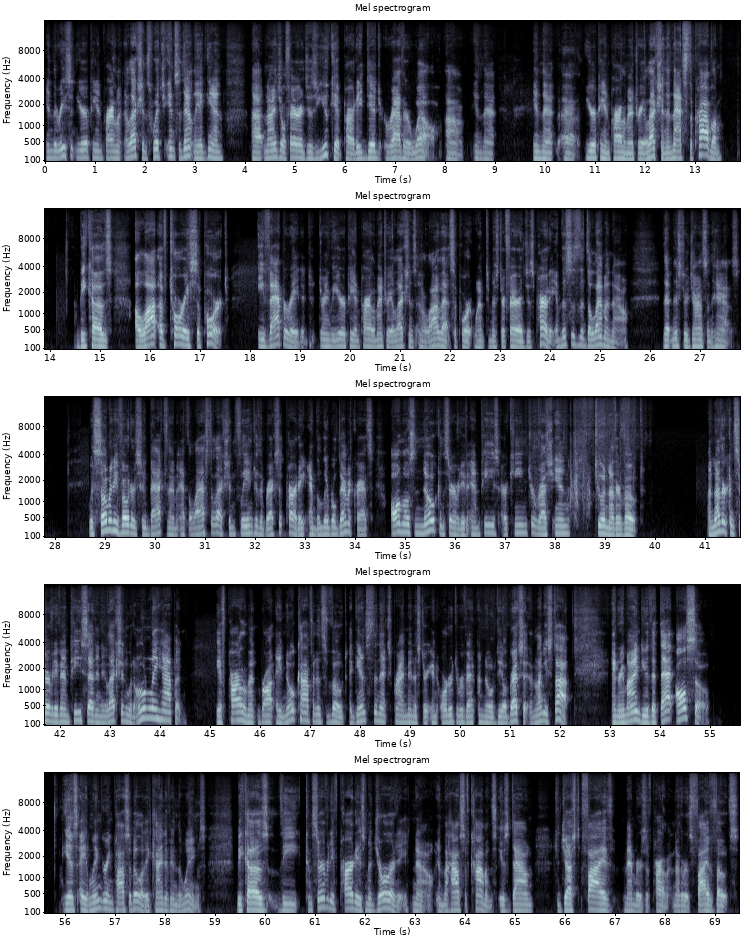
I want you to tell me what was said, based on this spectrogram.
in the recent European Parliament elections, which, incidentally, again, uh, Nigel Farage's UKIP party did rather well uh, in that in that uh, European parliamentary election. And that's the problem because a lot of Tory support evaporated during the European parliamentary elections, and a lot of that support went to Mr. Farage's party. And this is the dilemma now that Mr. Johnson has. With so many voters who backed them at the last election fleeing to the Brexit Party and the Liberal Democrats, almost no conservative MPs are keen to rush in to another vote. Another conservative MP said an election would only happen if Parliament brought a no confidence vote against the next Prime Minister in order to prevent a no deal Brexit. And let me stop and remind you that that also is a lingering possibility, kind of in the wings, because the Conservative Party's majority now in the House of Commons is down to just five members of Parliament. In other words, five votes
